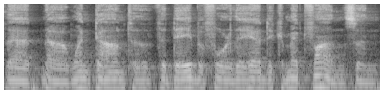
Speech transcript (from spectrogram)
that uh, went down to the day before they had to commit funds, and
